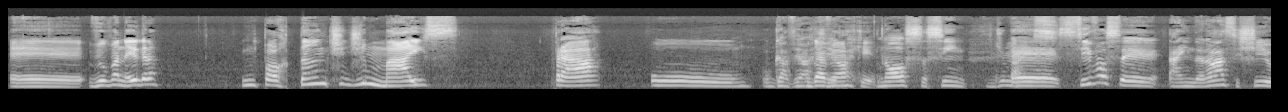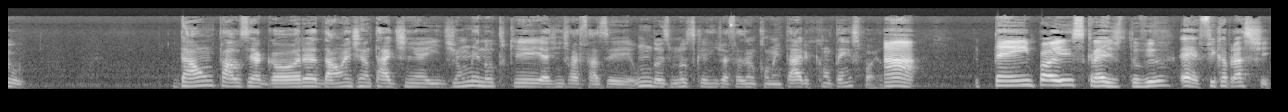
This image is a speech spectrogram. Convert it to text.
É, Viúva Negra, importante demais pra o. O Gavião O Arqueiro. Gavião Arqueiro. Nossa, sim. Demais. É, se você ainda não assistiu, dá um pause agora, dá uma adiantadinha aí de um minuto que a gente vai fazer, um, dois minutos que a gente vai fazer um comentário que contém spoiler. Ah, tem pós-crédito, viu? É, fica pra assistir.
